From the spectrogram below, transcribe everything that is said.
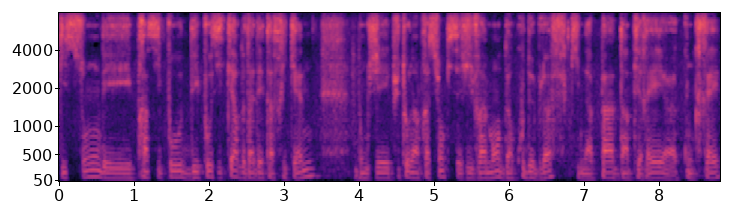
qui sont les principaux dépositaires de la dette africaine. Donc j'ai plutôt l'impression qu'il s'agit vraiment d'un coup de bluff qui n'a pas d'intérêt concret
